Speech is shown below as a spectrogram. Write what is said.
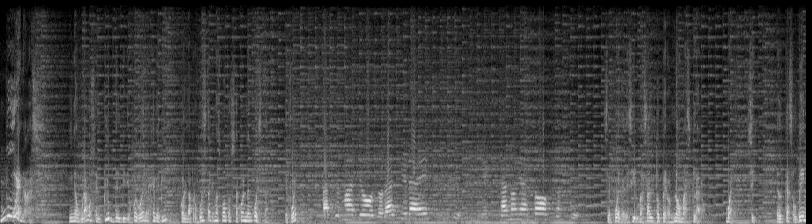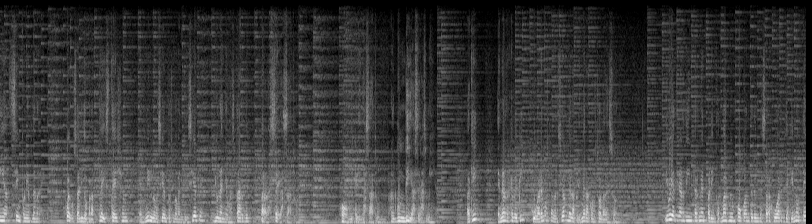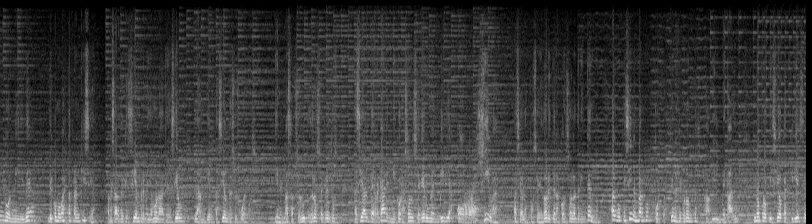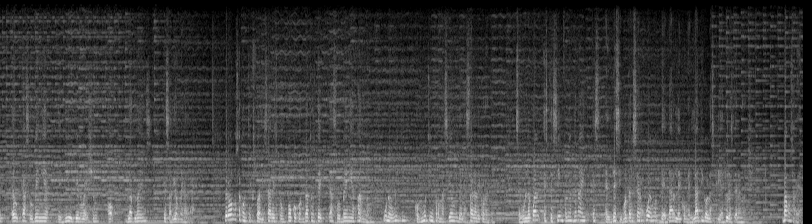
¡Buenas! Inauguramos el club del videojuego RGB con la propuesta que más votos sacó en la encuesta, que fue Se puede decir más alto, pero no más claro. Bueno, sí, el Castlevania Symphony of the Night, juego salido para PlayStation en 1997 y un año más tarde para la Sega Saturn. Oh, mi querida Saturn, algún día serás mía. Aquí, en RGBP, jugaremos la versión de la primera consola de Sony. Y voy a tirar de internet para informarme un poco antes de empezar a jugar, ya que no tengo ni idea de cómo va esta franquicia, a pesar de que siempre me llamó la atención la ambientación de sus juegos. Y en el más absoluto de los secretos, hacía albergar en mi corazón seguir una envidia corrosiva hacia los poseedores de las consolas de Nintendo, algo que sin embargo, por cuestiones económicas, hábil metal, no propició que adquiriese el Castlevania The New Generation o Bloodlines que salió en Mega Drive. Pero vamos a contextualizar esto un poco con datos de Castlevania Fandom, una wiki con mucha información de la saga de Konami según la cual este Symphony of the Night es el décimo tercer juego de darle con el látigo a las criaturas de la noche. Vamos a ver.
